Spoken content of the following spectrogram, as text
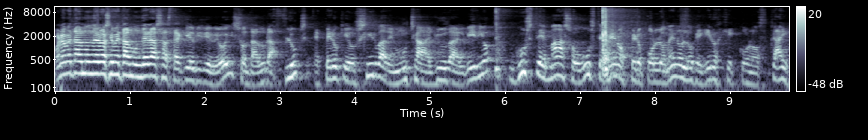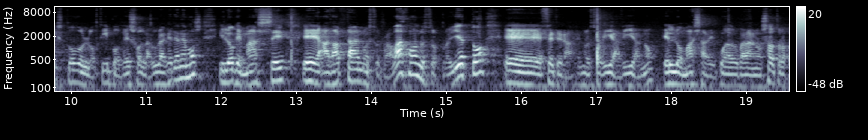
Bueno, metalmunderos y metalmunderas, hasta aquí el vídeo de hoy, soldadura flux. Espero que os sirva de mucha ayuda el vídeo. Guste más o guste menos, pero por lo menos lo que quiero es que conozcáis todos los tipos de soldadura que tenemos y lo que más se eh, adapta a nuestro trabajo, a nuestros proyectos, eh, etcétera, en nuestro día a día, ¿no? Que es lo más adecuado para nosotros.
